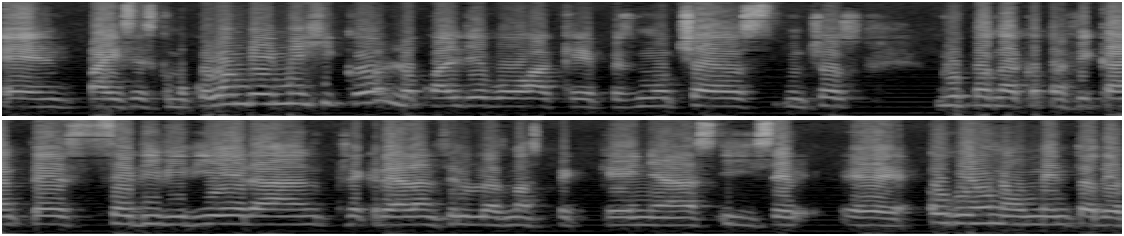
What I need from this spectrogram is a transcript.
en países como Colombia y México, lo cual llevó a que pues muchas, muchos grupos narcotraficantes se dividieran, se crearan células más pequeñas y se eh, hubiera un aumento de,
